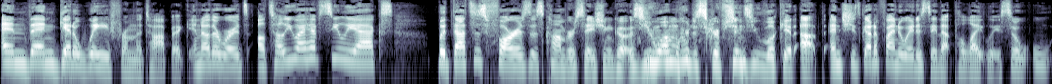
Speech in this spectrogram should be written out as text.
and then get away from the topic. In other words, I'll tell you I have celiacs but that's as far as this conversation goes. You want more descriptions, you look it up. And she's got to find a way to say that politely. So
